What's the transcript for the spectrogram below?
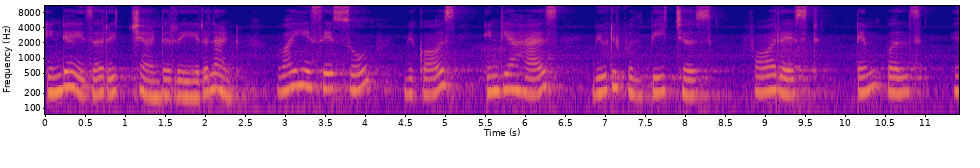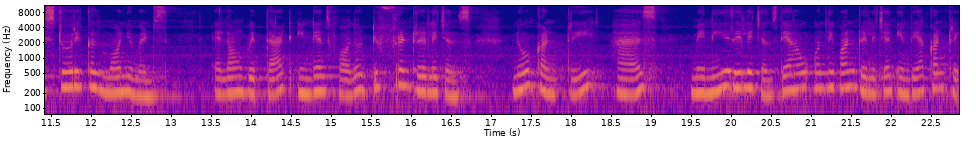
India is a rich and rare land. Why he says so? Because India has beautiful beaches, forest, temples, historical monuments. Along with that, Indians follow different religions. No country has many religions. They have only one religion in their country.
